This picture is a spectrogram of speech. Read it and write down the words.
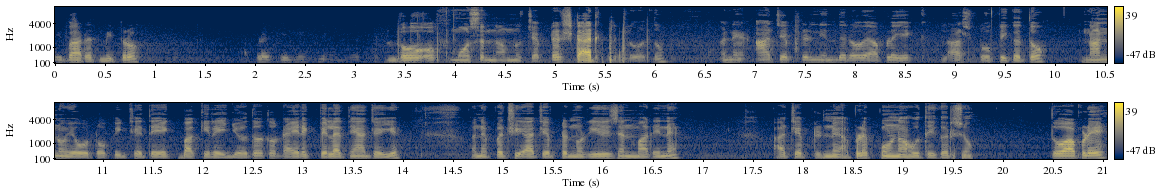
જય ભારત મિત્રો. આપણે ફિઝિક્સની લો ઓફ મોશન નામનું ચેપ્ટર સ્ટાર્ટ કરેલું હતું. અને આ ચેપ્ટરની અંદર હવે આપણે એક લાસ્ટ ટોપિક હતો. નાનો એવો ટોપિક છે તે એક બાકી રહી ગયો હતો. તો ડાયરેક્ટ પહેલાં ત્યાં જઈએ. અને પછી આ ચેપ્ટરનું રિવિઝન મારીને આ ચેપ્ટરને આપણે પૂર્ણાહુતિ કરશું. તો આપણે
